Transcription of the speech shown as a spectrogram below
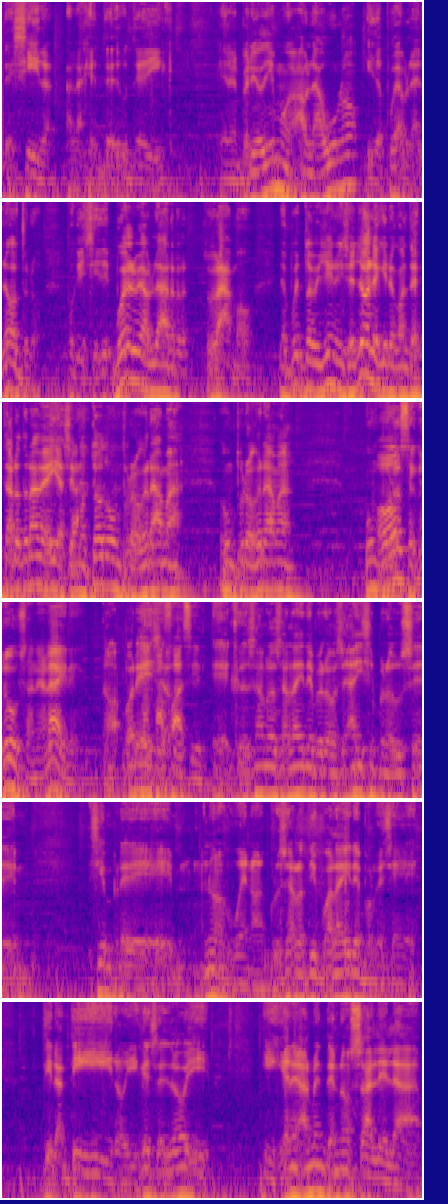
decir a la gente de UTEDIC, en el periodismo habla uno y después habla el otro. Porque si vuelve a hablar Ramos, después Tobillino dice, yo le quiero contestar otra vez y hacemos todo un programa, un programa... Un O pro- se cruzan al aire. no, por Más eso. fácil. eh, cruzarlos al aire, pero ahí se produce. Siempre eh, no es bueno cruzar los tipos al aire porque se tira tiro y qué sé yo, y, y generalmente no sale la,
